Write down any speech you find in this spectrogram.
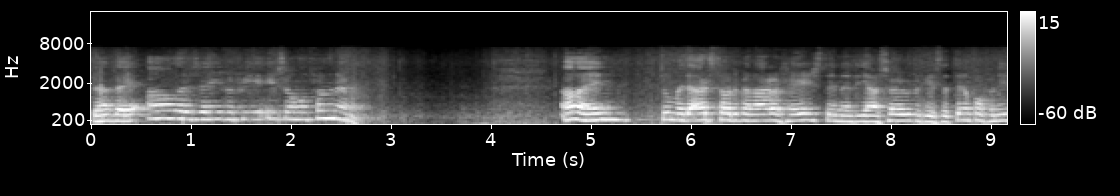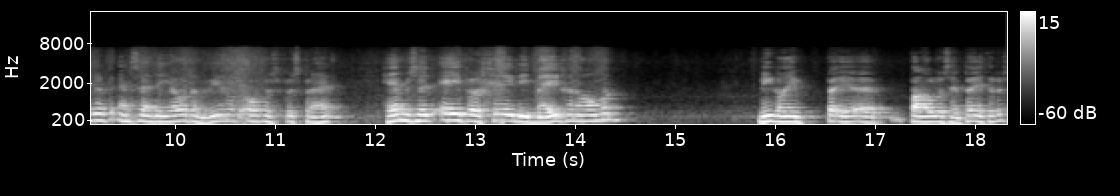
dat wij alle zegen via Israël ontvangen hebben. Alleen, toen met de uitstorting van de Heilige Geest en in de jaar 70 is de tempel vernietigd en zijn de Joden de wereld over verspreid, hebben ze het evangelie meegenomen. Niet alleen eh, Paulus en Petrus,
